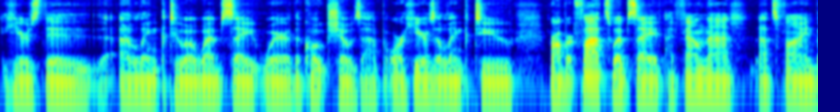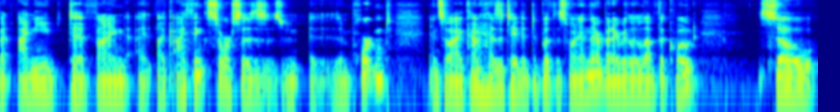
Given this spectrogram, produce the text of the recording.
here's the a link to a website where the quote shows up or here's a link to robert flatt's website. I found that. That's fine. But i need to find I, like i think sources is, is important. And so i kind of hesitated to put this one in there but i really love the quote. So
